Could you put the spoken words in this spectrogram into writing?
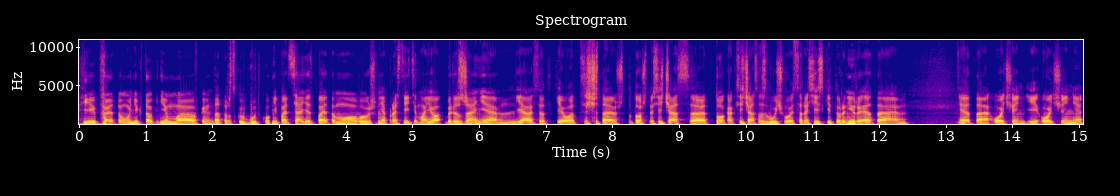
и поэтому никто к ним э, в комментаторскую будку не подсядет, поэтому вы уж меня простите мое брюзжание. Я все-таки вот считаю, что то, что сейчас, э, то, как сейчас озвучиваются российские турниры, это, это очень и очень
